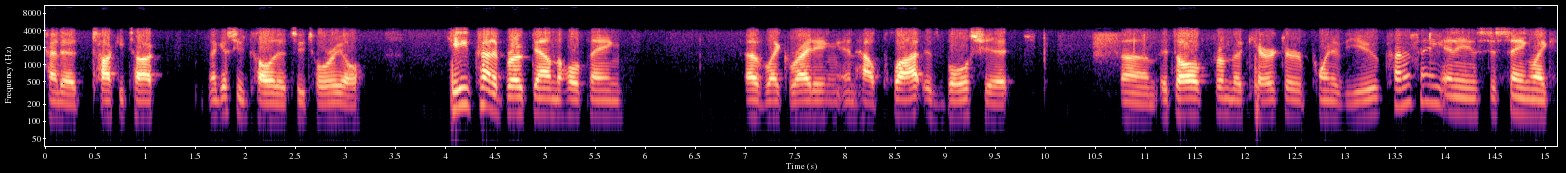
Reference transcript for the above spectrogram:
kind of talky talk. I guess you'd call it a tutorial. He kind of broke down the whole thing of like writing and how plot is bullshit. Um, it's all from the character point of view kind of thing, and he's just saying like,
